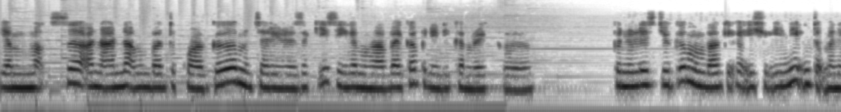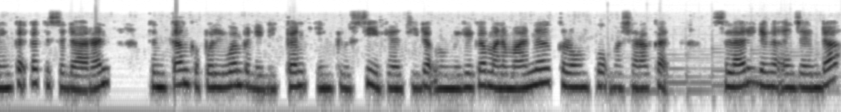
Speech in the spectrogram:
yang memaksa anak-anak membantu keluarga mencari rezeki sehingga mengabaikan pendidikan mereka. Penulis juga membangkitkan isu ini untuk meningkatkan kesedaran tentang keperluan pendidikan inklusif yang tidak memikirkan mana-mana kelompok masyarakat selari dengan agenda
